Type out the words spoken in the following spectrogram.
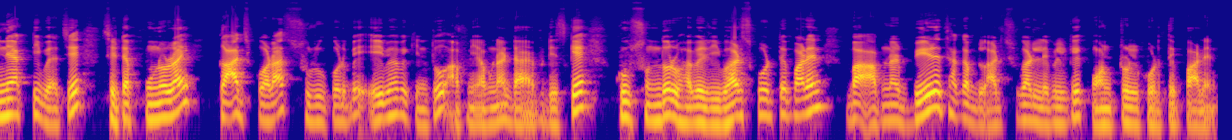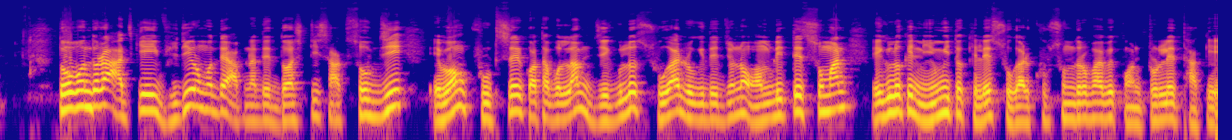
ইনঅ্যাক্টিভ আছে, সেটা পুনরায় কাজ করা শুরু করবে। এইভাবে কিন্তু আপনি আপনার ডায়াবেটিসকে খুব সুন্দরভাবে রিভার্স করতে পারেন বা আপনার বেড়ে থাকা ব্লাড সুগার লেভেলকে কন্ট্রোল করতে পারেন। তো বন্ধুরা, আজকে এই ভিডিওর মধ্যে আপনাদের দশটি শাকসবজি এবং ফ্রুটসের কথা বললাম, যেগুলো সুগার রোগীদের জন্য অমৃতের সমান, এগুলোকে নিয়মিত খেলে সুগার খুব সুন্দরভাবে কন্ট্রোলে থাকে।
